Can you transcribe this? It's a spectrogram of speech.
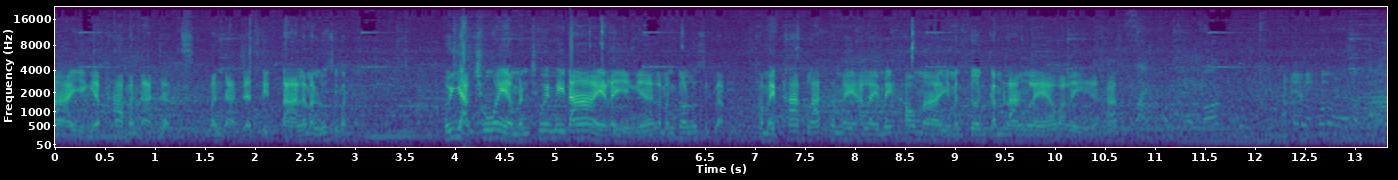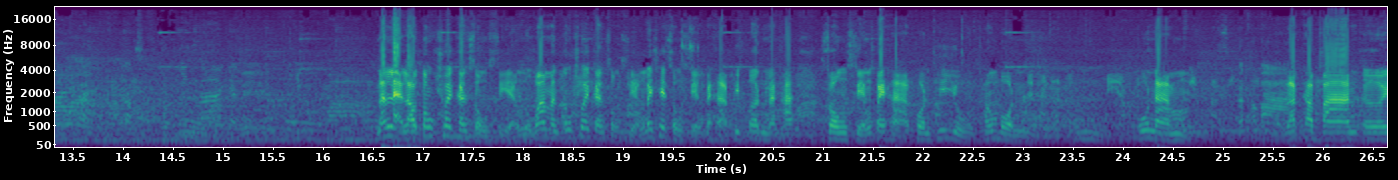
รายอย่างเงี้ยภาพมันอาจจะมันอาจจะติดตาแล้วมันรู้สึกว่าเอออยากช่วยอะมันช่วยไม่ได้อะไรอย่างเงี้ยแล้วมันก็รู้สึกแบบทำไมภาครัฐทำไมอะไรไม่เข้ามาอย่างเงี้ยมันเกินกำลังแล้วอะไรอย่างเงี้ยค่ะหลายคนเขาก็ดูเขาลงแบบอินมากอย่างนี้ นั่นแหละเราต้องช่วยกันส่งเสียงหนูว่ามันต้องช่วยกันส่งเสียงไม่ใช่ส่งเสียงไปหาพี่เปิ้ลนะคะ ส่งเสียงไปหาคนที่อยู่ข้างบน ผู้นำรัฐบาลรัฐบาลเอ่ย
